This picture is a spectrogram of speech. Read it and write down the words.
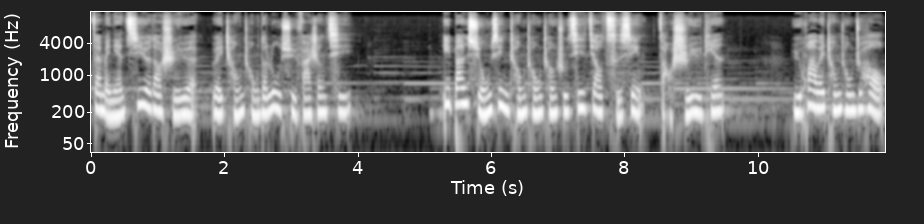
在每年七月到十月为成虫的陆续发生期。一般雄性成虫成熟期较雌性早十余天，羽化为成虫之后，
